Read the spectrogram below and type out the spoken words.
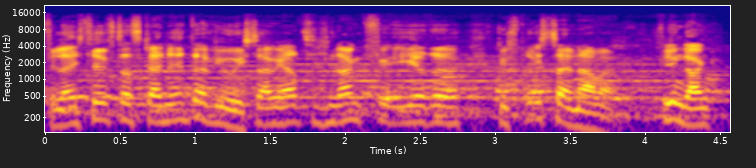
Vielleicht hilft das kleine Interview. Ich sage herzlichen Dank für Ihre Gesprächsteilnahme. Vielen Dank.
